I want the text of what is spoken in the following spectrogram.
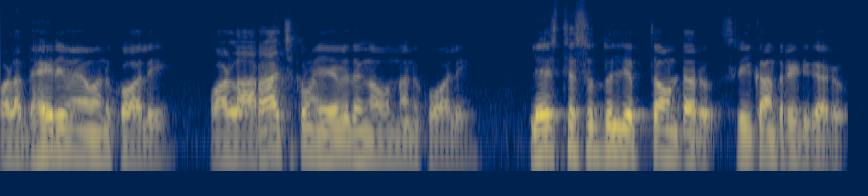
వాళ్ళ ధైర్యం ఏమనుకోవాలి? వాళ్ళ అరాచకం ఏ విధంగా ఉందనుకోవాలి? లేస్తే శుద్ధులు చెప్తూ ఉంటారు శ్రీకాంత్ రెడ్డి గారు.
